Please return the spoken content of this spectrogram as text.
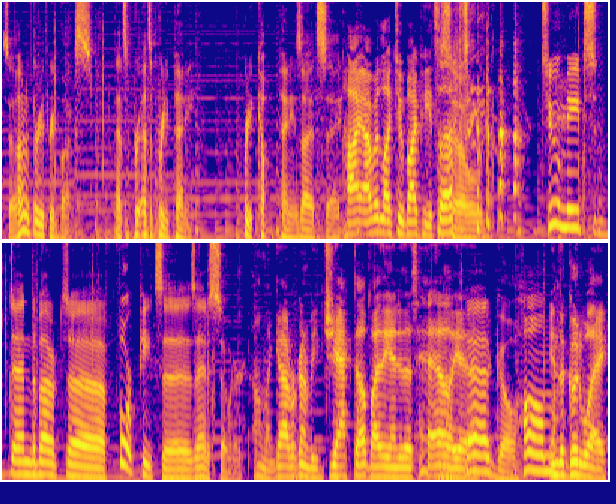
So 133 bucks. That's a, pr- that's a pretty penny. Pretty couple pennies, I'd say. Hi, I would like to buy pizza. So two meat and about uh, four pizzas and a soda. oh my god, we're gonna be jacked up by the end of this. Hell yeah. Dad, go home. In the good way.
